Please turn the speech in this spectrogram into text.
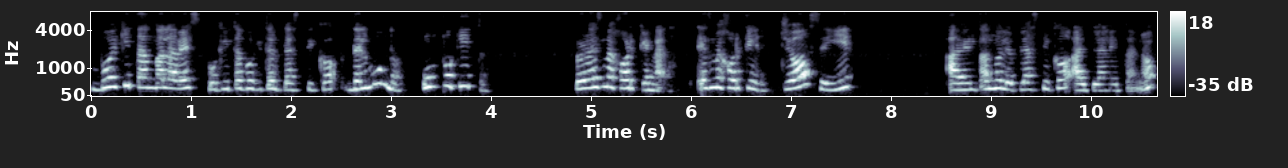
voy quitando a la vez poquito a poquito el plástico del mundo, un poquito. Pero es mejor que nada. Es mejor que yo seguir aventándole plástico al planeta, ¿no?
